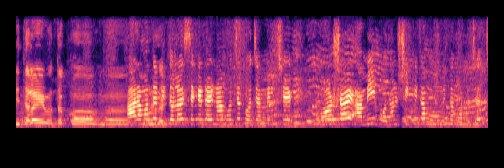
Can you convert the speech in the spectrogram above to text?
বিদ্যালয়ের অধ্যক্ষ আর আমাদের বিদ্যালয়ের সেক্রেটারির নাম হচ্ছে তোজাম্মিল শেখ মহাশয় আমি প্রধান শিক্ষিকা মৌমিতা ভট্টাচার্য।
